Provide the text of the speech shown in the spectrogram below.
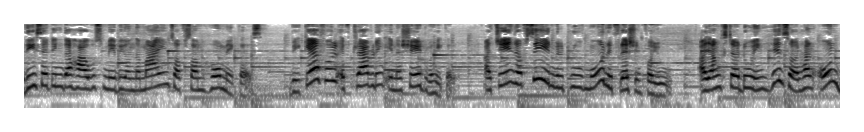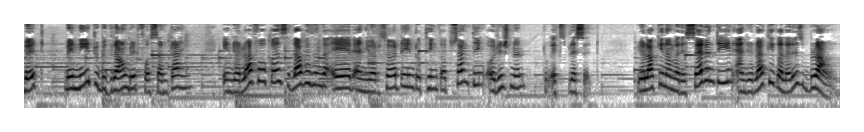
Resetting the house may be on the minds of some homemakers. Be careful if traveling in a shared vehicle. A change of scene will prove more refreshing for you. A youngster doing his or her own bit may need to be grounded for some time. In your love focus, love is in the air and you are certain to think up something original to express it. Your lucky number is 17 and your lucky color is brown.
